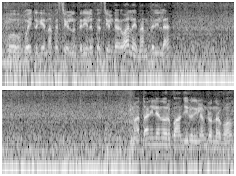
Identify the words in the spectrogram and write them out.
இப்போது போயிட்டுருக்கு என்ன ஃபெஸ்டிவல்னு தெரியல. ஃபெஸ்டிவலுக்காகவா இல்லை என்னன்னு தெரியல. மத்தானிலேருந்து ஒரு பாஞ்சு இருபது கிலோமீட்டர் வந்திருப்போம்.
